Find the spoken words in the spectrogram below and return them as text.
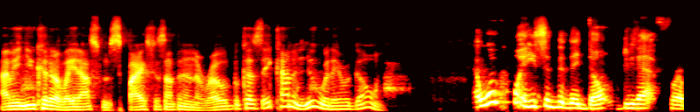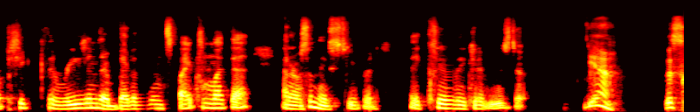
I mean, you could have laid out some spikes or something in the road because they kind of knew where they were going. At one point, he said that they don't do that for a particular reason. They're better than spikes, something like that. I don't know, something stupid. They clearly could have used it. Yeah. This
